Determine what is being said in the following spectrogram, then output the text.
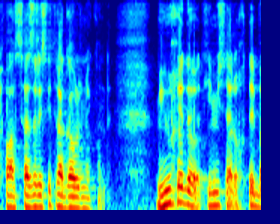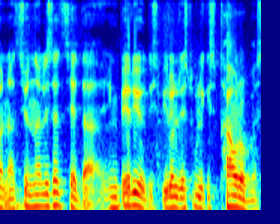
თვალსაზრისით რა გავლენა ჰქონდა. მიუხედავად იმისა, რომ ხდება ნაციონალიზაცია და იმ პერიოდის პირველი რესპუბლიკის მთავრობას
